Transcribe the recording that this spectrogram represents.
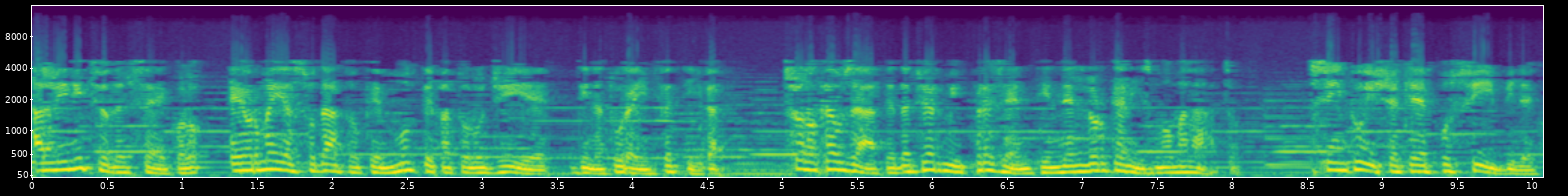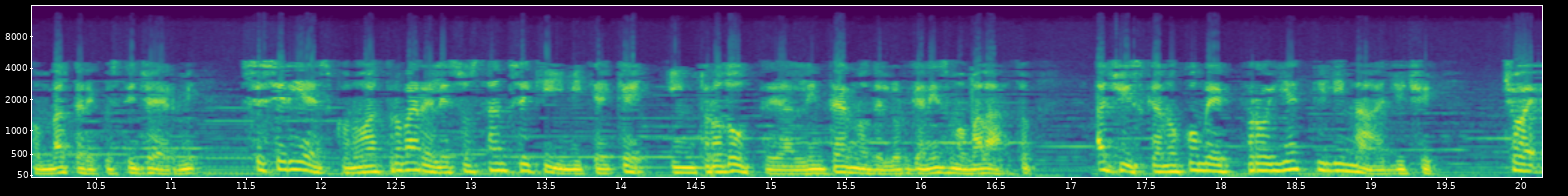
All'inizio del secolo è ormai assodato che molte patologie di natura infettiva sono causate da germi presenti nell'organismo malato. Si intuisce che è possibile combattere questi germi se si riescono a trovare le sostanze chimiche che, introdotte all'interno dell'organismo malato, agiscano come proiettili magici, cioè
